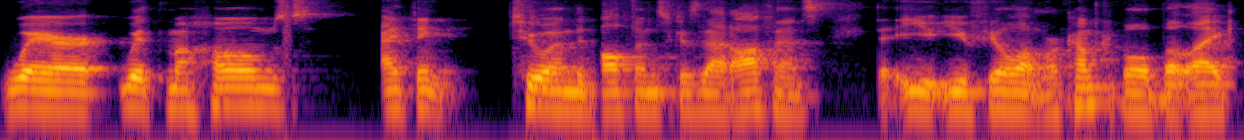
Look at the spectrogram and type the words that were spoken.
where with Mahomes, I think Tua and the Dolphins, because that offense, that you, you feel a lot more comfortable. But like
